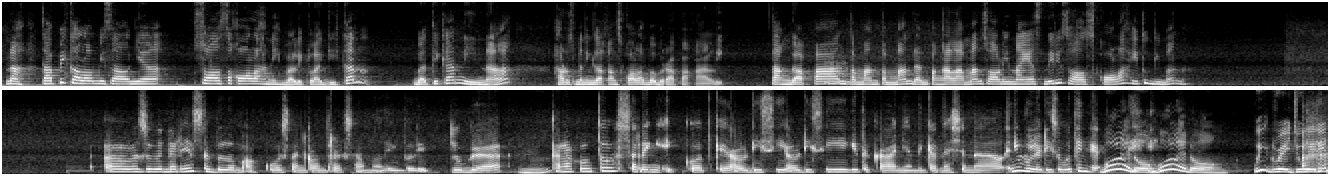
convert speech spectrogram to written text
Nah, tapi kalau misalnya soal sekolah nih balik lagi kan berarti kan Nina harus meninggalkan sekolah beberapa kali. Tanggapan teman-teman dan pengalaman soal Ninaya sendiri soal sekolah itu gimana? Eh, sebenarnya sebelum aku sign kontrak sama label itu juga Hmm. kan aku tuh sering ikut kayak audisi audisi gitu kan yang tingkat nasional ini boleh disebutin nggak Boleh dong, boleh dong. We graduated,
